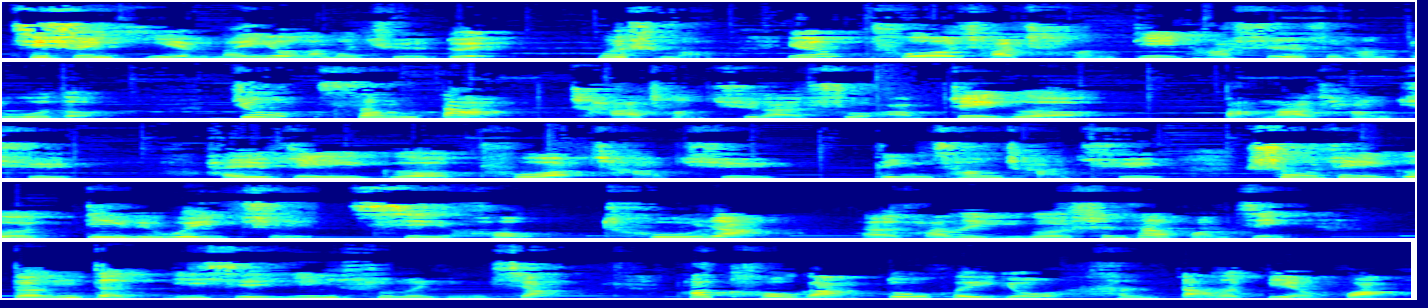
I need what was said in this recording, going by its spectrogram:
其实也没有那么绝对。为什么？因为普洱茶产地它是非常多的，就三大茶产区来说啊，这个版纳茶区，还有这一个普洱茶区、临沧茶区，受这个地理位置、气候、土壤。还有它的一个生态环境等等一些因素的影响，它口感都会有很大的变化，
